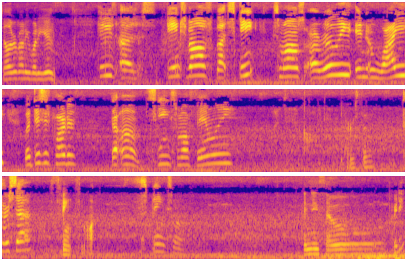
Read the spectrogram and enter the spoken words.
Tell everybody what he is. He's a skink sloth, but skink sloths are really in Hawaii, but this is part of the um skink sloth family. Tersa. Tersa Sphinx moth. skink sloth. Isn't he so pretty?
